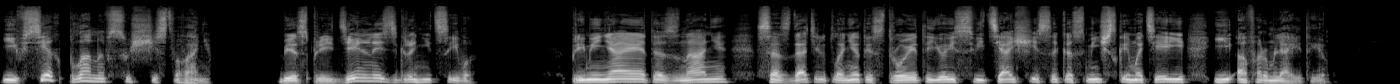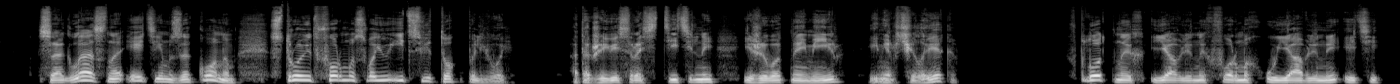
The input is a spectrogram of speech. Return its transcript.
и всех планов существования. Беспредельность границы его. Применяя это знание, создатель планеты строит ее из светящейся космической материи и оформляет ее. Согласно этим законам, строит форму свою и цветок полевой а также и весь растительный и животный мир и мир человека. В плотных явленных формах уявлены эти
